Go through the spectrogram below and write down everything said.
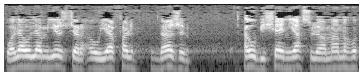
Валя улям езджар ау яфаль. Даже ау бишайн ясулю амамаху.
